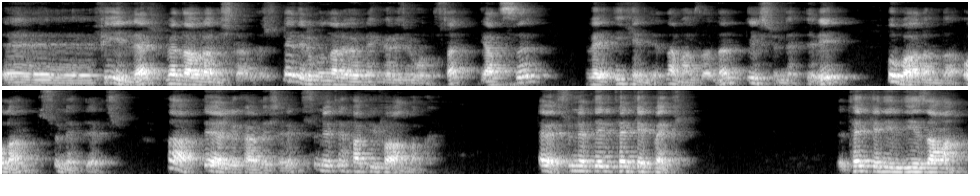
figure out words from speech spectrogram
e, fiiller ve davranışlardır. Nedir bunlara örnek verecek olursak? Yatsı ve ikindi namazlarının ilk sünnetleri bu bağlamda olan sünnetlerdir. Ha değerli kardeşlerim, sünneti hafife almak. Evet, sünnetleri terk etmek. E, Terk edildiği zaman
